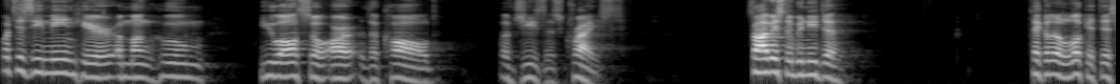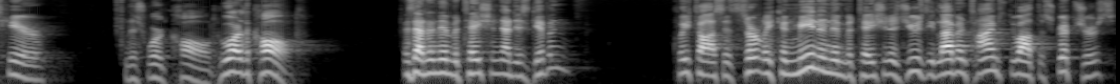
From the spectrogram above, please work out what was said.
what does he mean here, among whom you also are the called of Jesus Christ? So, obviously, we need to take a little look at this here, this word called. Who are the called? Is that an invitation that is given? Kletos, it certainly can mean an invitation. It's used 11 times throughout the scriptures,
